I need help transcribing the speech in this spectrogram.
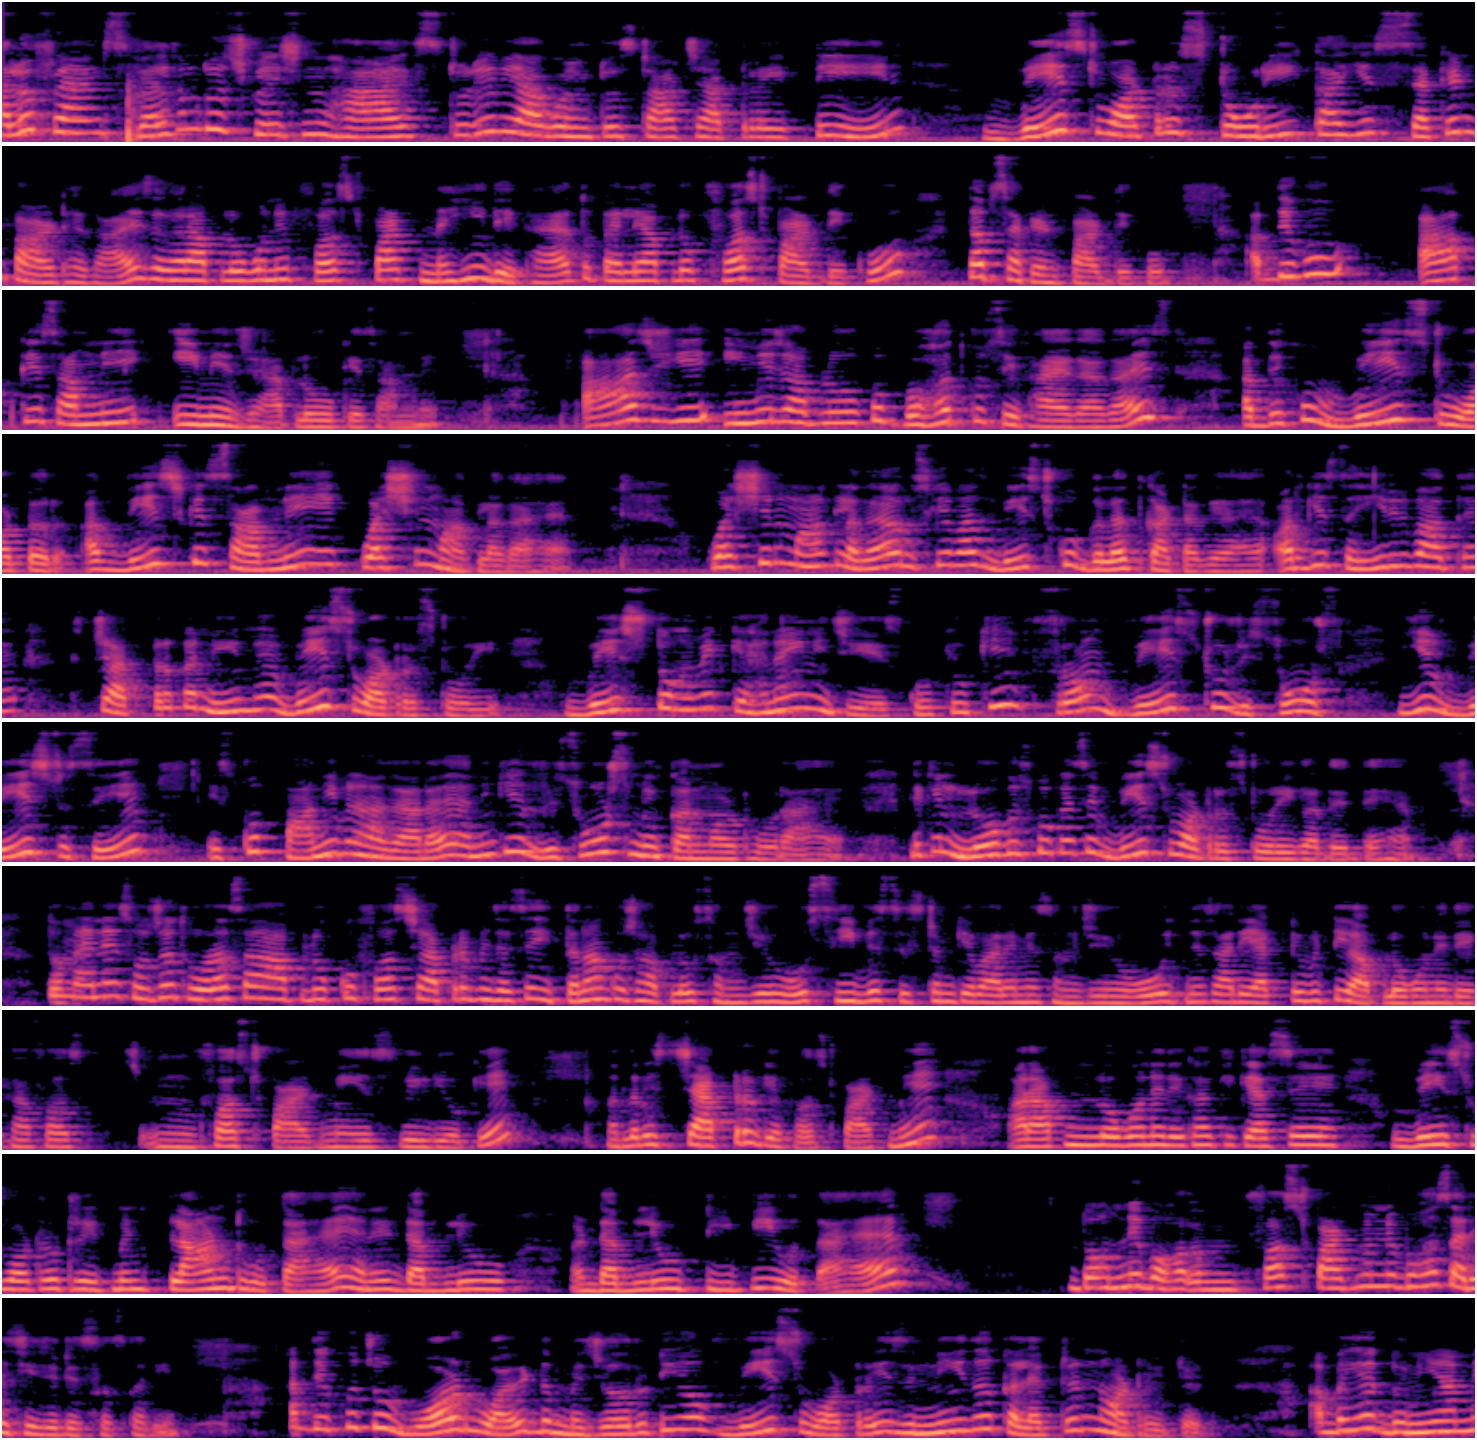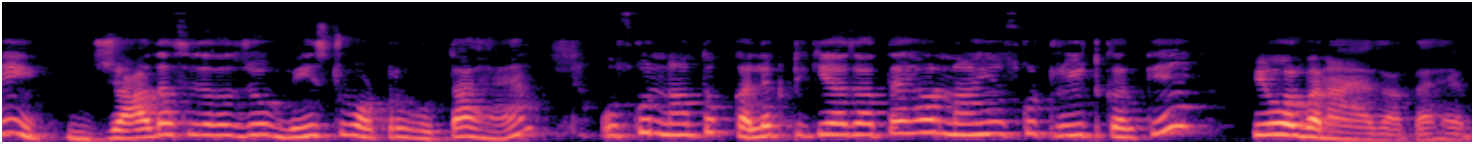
Hello friends, welcome to Educational Hacks. Today we are going to start chapter 18 waste water story का ये second part है guys अगर आप लोगों ने फ़र्स्ट पार्ट नहीं देखा है तो पहले आप लोग फ़र्स्ट पार्ट देखो तब सेकंड पार्ट देखो. अब देखो आपके सामने एक इमेज है आप लोगों के सामने. आज ये इमेज आप लोगों को बहुत कुछ सिखाएगा गाइस अब देखो वेस्ट वाटर अब वेस्ट के सामने एक क्वेश्चन मार्क लगा है. क्वेश्चन मार्क लगा है और उसके बाद वेस्ट को गलत काटा गया है. और ये सही भी बात है चैप्टर का नेम है वेस्ट वाटर स्टोरी वेस्ट तो हमें कहना ही नहीं चाहिए इसको, क्योंकि फ्रॉम वेस्ट टू रिसोर्स ये वेस्ट से इसको पानी बनाया जा रहा है, यानी कि रिसोर्स में कन्वर्ट हो रहा है। लेकिन लोग इसको कैसे वेस्ट वाटर स्टोरी कर देते हैं? तो मैंने सोचा थोड़ा सा आप लोग को फ़र्स्ट चैप्टर में जैसे इतना कुछ आप लोग समझे हो सीवेज सिस्टम के बारे में समझे हो, इतने सारी एक्टिविटी आप लोगों ने देखा फ़र्स्ट फ़र्स्ट पार्ट में इस वीडियो के मतलब इस चैप्टर के फ़र्स्ट पार्ट में। और आप लोगों ने देखा कि कैसे वेस्ट वाटर ट्रीटमेंट प्लांट होता है, यानी डब्ल्यू डब्ल्यू टी पी होता है। तो हमने बहुत फ़र्स्ट पार्ट में हमने बहुत सारी चीज़ें डिस्कस करी। अब देखो, जो world wide the majority of waste water is neither collected not treated अब भैया, दुनिया में ज़्यादा से ज़्यादा जो वेस्ट वाटर होता है, उसको ना तो कलेक्ट किया जाता है और ना ही उसको ट्रीट करके प्योर बनाया जाता है।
